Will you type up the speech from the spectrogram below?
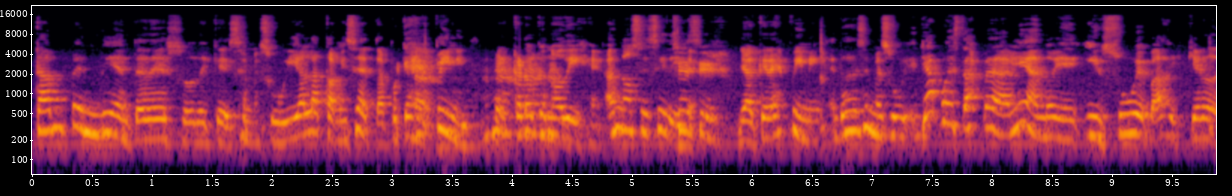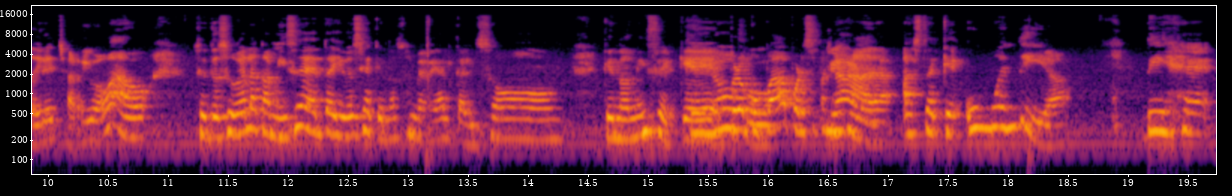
tan pendiente de eso, de que se me subía la camiseta, porque es spinning, creo que no dije. Ah, no sé si Sí, dije. sí. Ya que era spinning, entonces se me subía, ya pues estás pedaleando y, y sube, vas izquierda, derecha, arriba, abajo, se te sube la camiseta y yo decía que no se me vea el calzón, que no ni sé qué, Qué preocupada por esa Claro. pendejada, hasta que un buen día dije,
